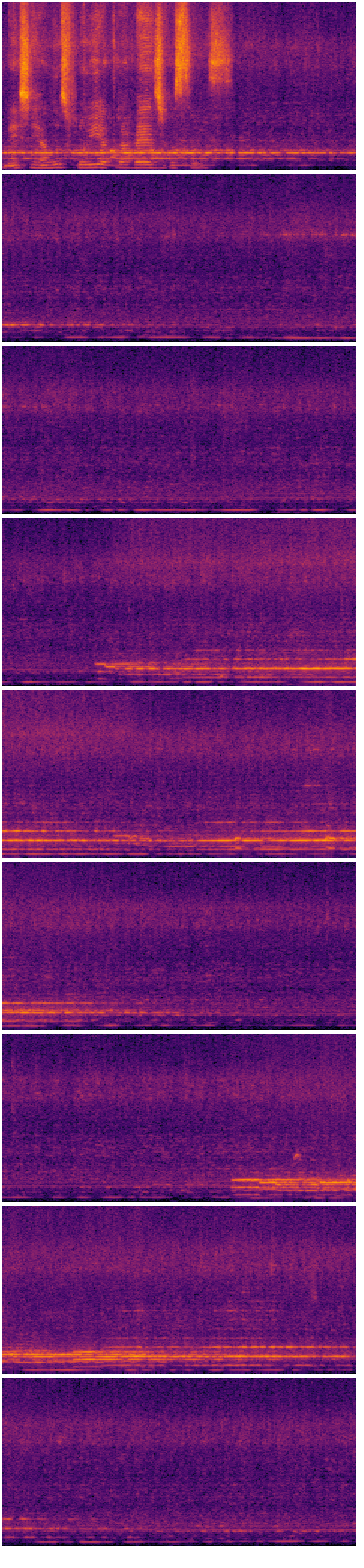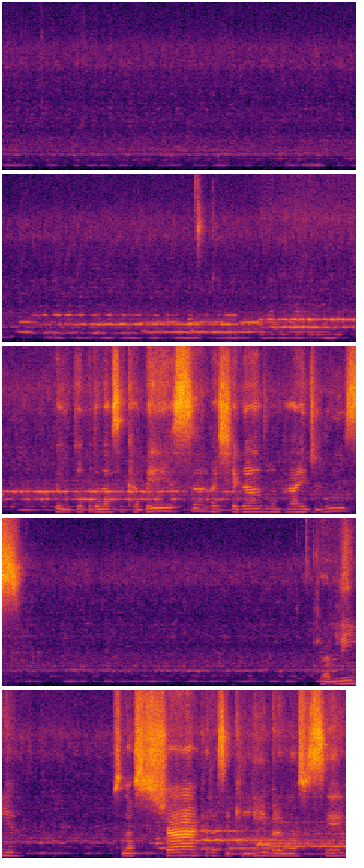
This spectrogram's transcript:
Deixem a luz fluir através de vocês. Pelo topo da nossa cabeça, vai chegando um raio de luz que alinha os nossos chakras, equilibra o nosso ser,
